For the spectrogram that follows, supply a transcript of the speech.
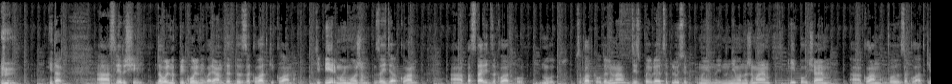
Итак, а следующий довольно прикольный вариант это закладки клана. Теперь мы можем, зайдя в клан, а, поставить закладку, ну вот закладка удалена, здесь появляется плюсик, мы на него нажимаем и получаем а, клан в закладке.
